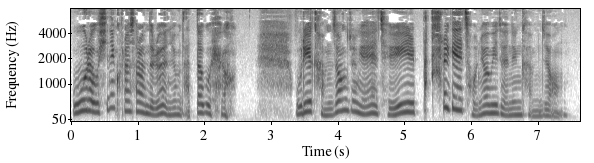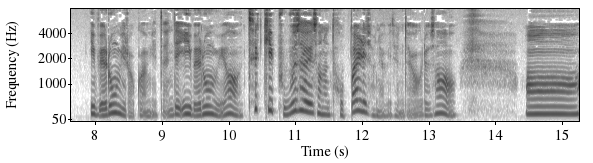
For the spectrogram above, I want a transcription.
우울하고 시니컬한 사람들은 좀 낮다고 해요. 우리의 감정 중에 제일 빠르게 전염이 되는 감정, 이 외로움이라고 합니다. 근데 이 외로움이요, 특히 부부 사이에서는 더 빨리 전염이 된대요. 그래서, 어,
